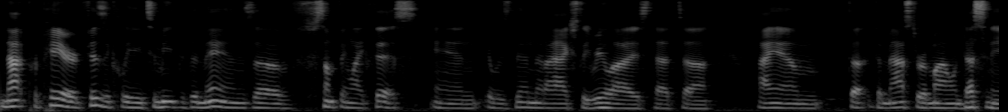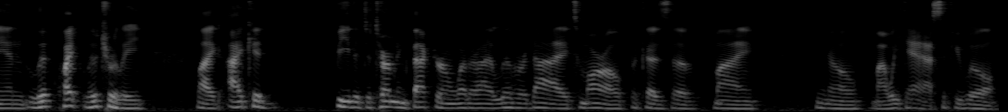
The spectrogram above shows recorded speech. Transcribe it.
not prepared physically to meet the demands of something like this. And it was then that I actually realized that uh, I am the, the master of my own destiny. And li- quite literally, like I could be the determining factor on whether I live or die tomorrow because of my, you know, my weak ass, if you will.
